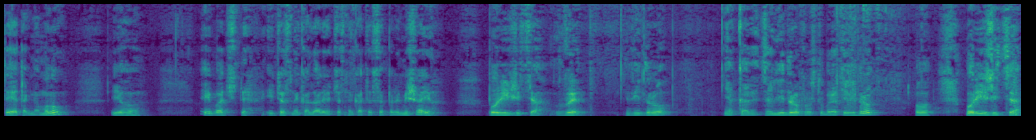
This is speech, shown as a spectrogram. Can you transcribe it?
Це я так намолов його. І бачите, і чесника. Зараз я чесника це все перемішаю. Поріжеться в відро. Як кажеться, відро, просто берете відро, о, поріжеться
